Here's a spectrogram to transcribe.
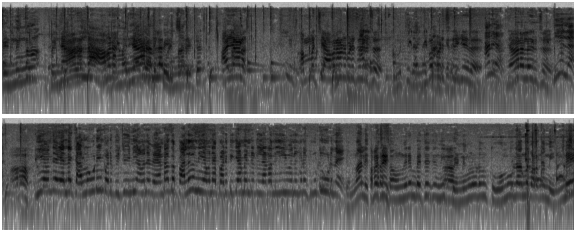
പെണ്ണുങ്ങളെ പെണ്ണുങ്ങളെ പെരുമാറിയിട്ട് അയാൾ അമ്മച്ചി അവനാണ് പിടിച്ചു തിരിച്ച് അമ്മച്ചി തന്നെ ഇവ പിടിച്ചിരിക്കുന്നത് ഞാനല്ല തിരിച്ച് നീ അവന്റെ എന്നെ കള്ളുകൂടിയും പഠിപ്പിച്ചു ഇനി അവനെ വേണ്ടാത്ത പലതും നീ അവനെ പഠിപ്പിക്കാൻ വേണ്ടിട്ടില്ലടാ നീ ഇവനും കൂടെ കൂട്ടുകൂടുന്നേ എന്നാൽ ഇത്ര സൗന്ദര്യം വെച്ചിട്ട് നീ പെണ്ണുങ്ങളോടൊന്നും തോന്നൂല എന്ന് പറഞ്ഞ നിന്നെ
